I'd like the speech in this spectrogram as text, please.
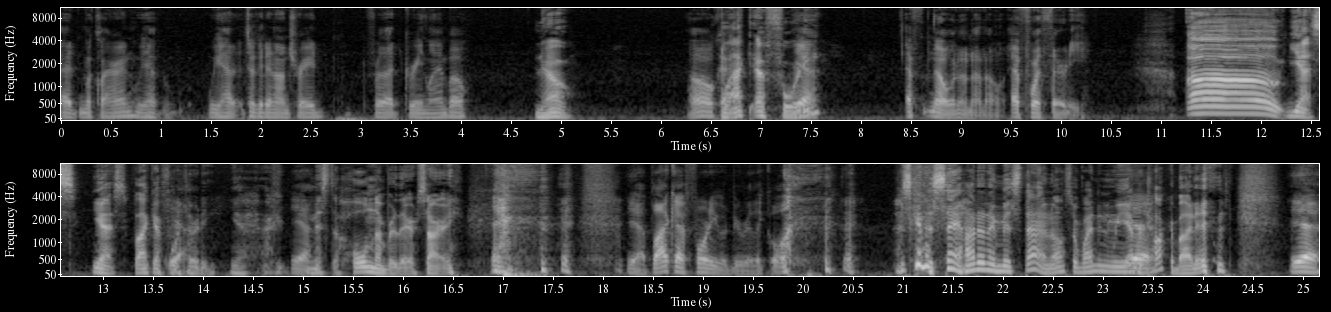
At McLaren, we have we had took it in on trade for that green Lambo. no Oh, okay. black f40 Yeah. F no no no no F four thirty. Oh yes, yes, Black F four thirty. Yeah, I Yeah. missed a whole number there. Sorry. Yeah, black F forty would be really cool. I was gonna say, how did I miss that? And also, why didn't we ever talk about it? yeah.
